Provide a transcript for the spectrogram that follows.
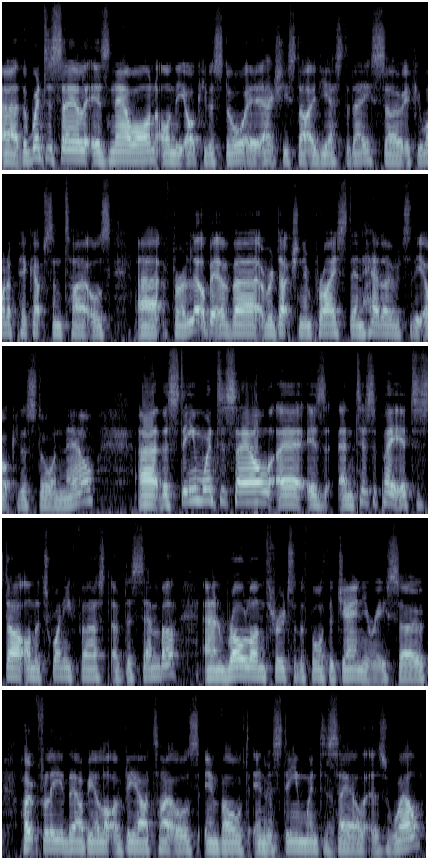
Uh, the winter sale is now on on the Oculus Store. It actually started yesterday. So if you want to pick up some titles uh, for a little bit of a reduction in price, then head over to the Oculus Store now. Uh, the Steam winter sale uh, is anticipated to start on the 21st of December and roll on through to the 4th of January. So hopefully there'll be a lot of VR titles involved in the Steam winter sale as well.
